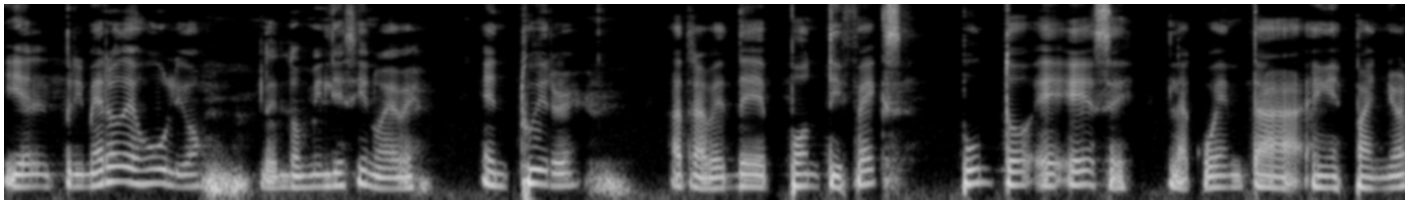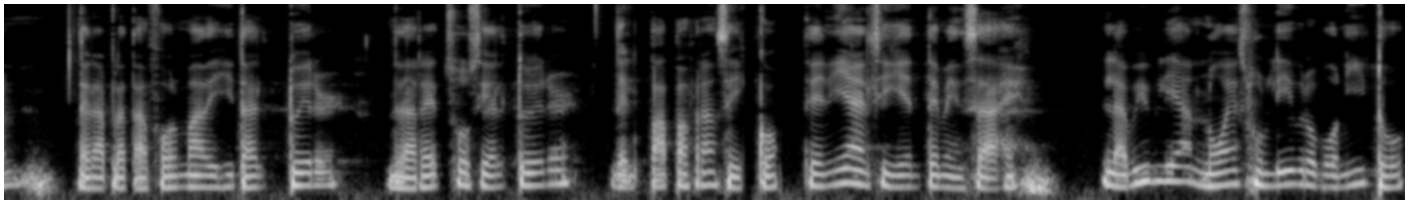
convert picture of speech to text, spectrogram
y el primero de julio del 2019 en Twitter a través de pontifex.es la cuenta en español de la plataforma digital Twitter, de la red social Twitter del Papa Francisco, tenía el siguiente mensaje. La Biblia no es un libro bonito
